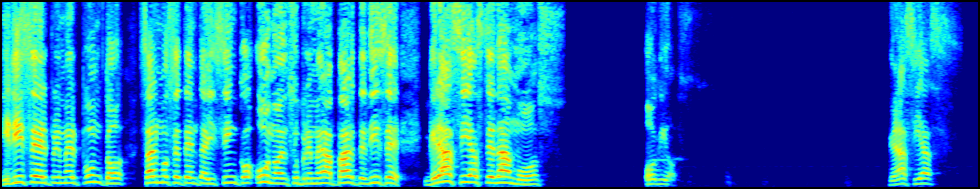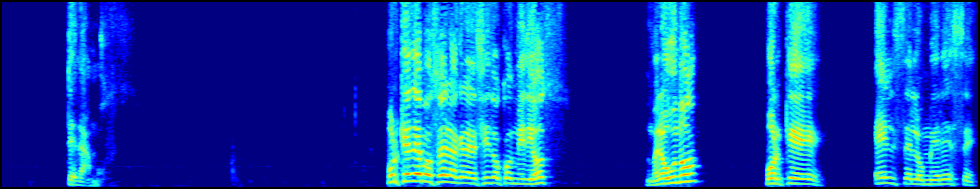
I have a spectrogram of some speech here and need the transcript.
Y dice el primer punto, Salmo 75, 1 en su primera parte, dice, gracias te damos, oh Dios. Gracias te damos. ¿Por qué debo ser agradecido con mi Dios? Número uno, porque Él se lo merece.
